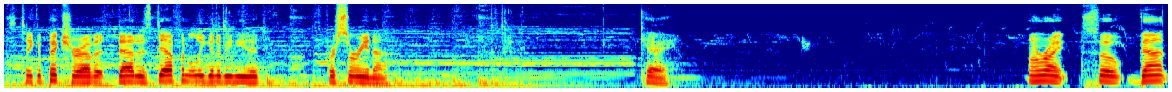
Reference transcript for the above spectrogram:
Let's take a picture of it. That is definitely going to be needed for Serena. Okay. All right. So that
